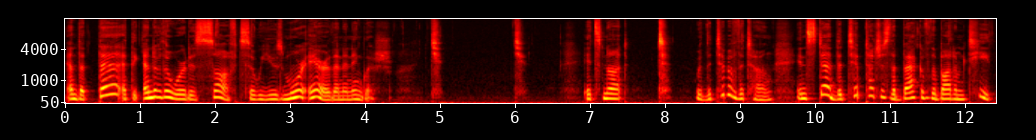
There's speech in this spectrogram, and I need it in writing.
and the te at the end of the word is soft, so we use more air than in English. T, t. It's not t with the tip of the tongue. Instead, the tip touches the back of the bottom teeth,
